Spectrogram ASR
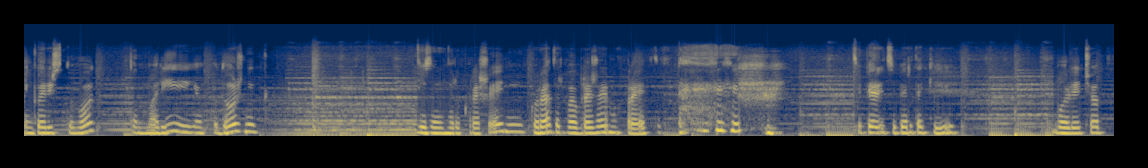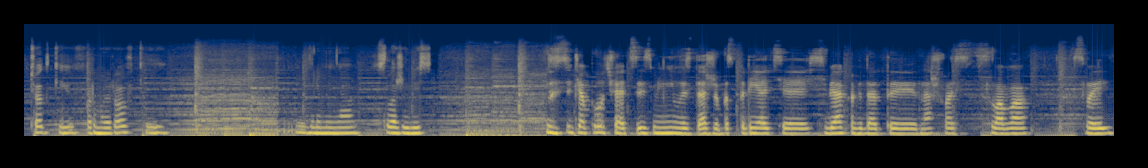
и говорить, что вот, там Мария, я художник, дизайнер украшений, куратор воображаемых проектов. Теперь, теперь такие более чет, четкие формулировки для меня сложились. То есть у тебя, получается, изменилось даже восприятие себя, когда ты нашла слова своей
